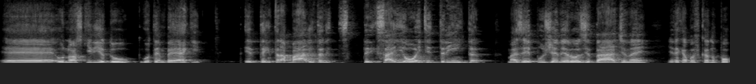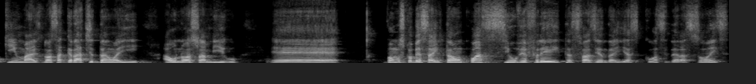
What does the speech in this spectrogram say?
É, o nosso querido Gutenberg, ele tem trabalho, então ele teria que sair 8h30, mas aí por generosidade, né, ele acabou ficando um pouquinho mais. Nossa gratidão aí ao nosso amigo. É, vamos começar então com a Silvia Freitas, fazendo aí as considerações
